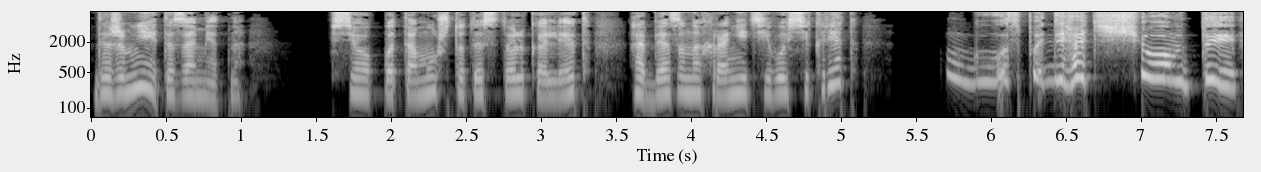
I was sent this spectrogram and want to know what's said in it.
даже мне это заметно. Все потому, что ты столько лет обязана хранить его секрет?» «Господи, о чем ты?»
